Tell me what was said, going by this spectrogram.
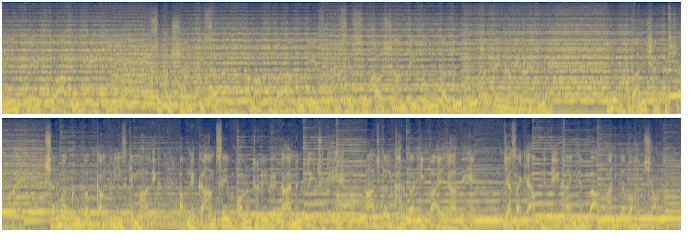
नेम प्लेट तो आपने देख ही लिया। सुख शांति सदन अब आपको बता दूँ कि इस घर से सुख और शांति दोनों का दूर दूर तक लेना देना नहीं है। ये भवानी शंकर शर्मा है। शर्मा ग्रुप ऑफ़ कंपनीज़ के मालिक अपने काम से वॉलंटरी रिटायरमेंट ले चुके हैं। आजकल घर पर ही पाए जाते हैं। जैसा कि आपने देखा, इन्हें बागवानी का बहुत शौक है।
